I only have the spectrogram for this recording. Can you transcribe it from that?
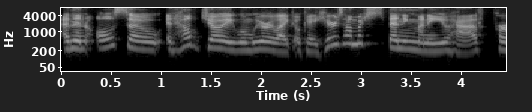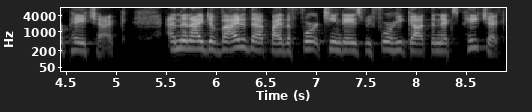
and then also it helped joey when we were like okay here's how much spending money you have per paycheck and then I divided that by the 14 days before he got the next paycheck.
